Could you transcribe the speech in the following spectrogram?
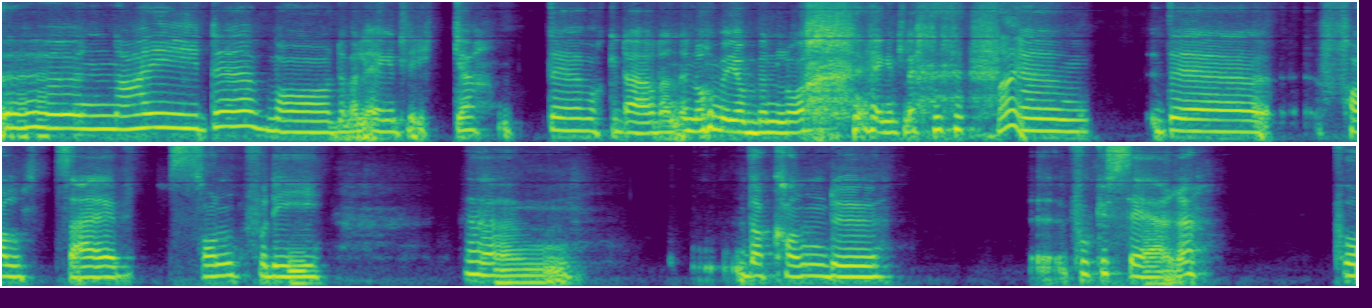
Uh, nei, det var det vel egentlig ikke. Det var ikke der den enorme jobben lå, egentlig. Eh, det falt seg sånn fordi um, Da kan du fokusere på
